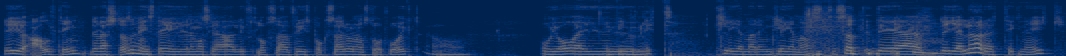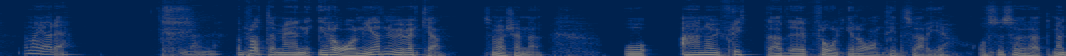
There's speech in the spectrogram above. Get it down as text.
det är ju allting. Det värsta som finns det är ju när man ska liftlossa frysboxar och de står två högt. Ja, Och jag är ju vingligt. klenare än klenast. Så att det, det gäller att ha rätt teknik när man gör det. Men, Jag pratade med en iranier nu i veckan som jag känner. Och han har ju flyttat från Iran till Sverige. Och så sa jag det att men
